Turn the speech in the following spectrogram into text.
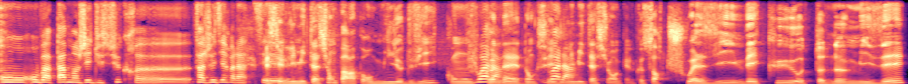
on, on va pas manger du sucre. euh, Enfin, je veux dire, voilà. C'est une limitation par rapport au milieu de vie qu'on Voilà. connaît. Donc c'est Voilà. une limitation en quelque sorte choisie, vécue, autonomisée.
